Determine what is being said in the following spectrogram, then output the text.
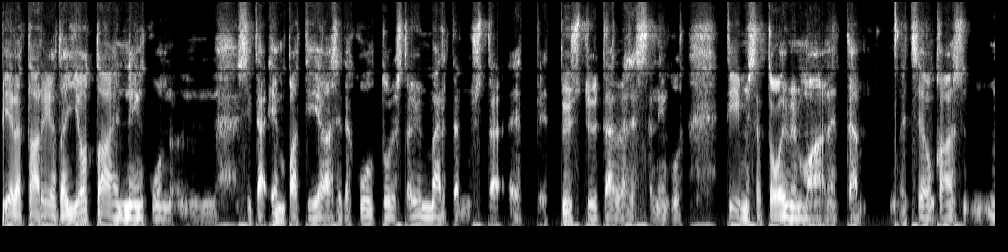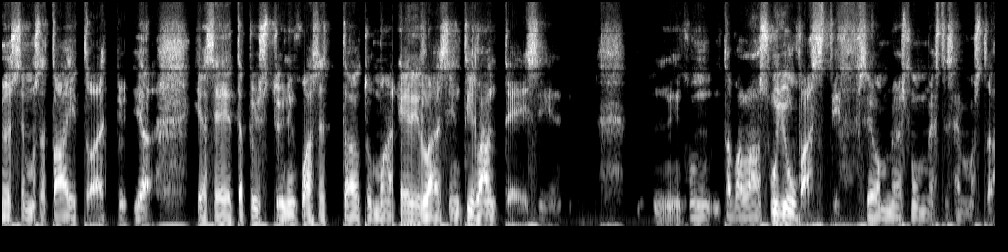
vielä tarjota jotain niin kuin sitä empatiaa, sitä kulttuurista ymmärtämystä, että, että pystyy tällaisessa niin kuin tiimissä toimimaan, että, että se on myös semmoista taitoa, että, ja, ja se, että pystyy niin kuin asettautumaan erilaisiin tilanteisiin, niin kuin tavallaan sujuvasti. Se on myös mun mielestä semmoista,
